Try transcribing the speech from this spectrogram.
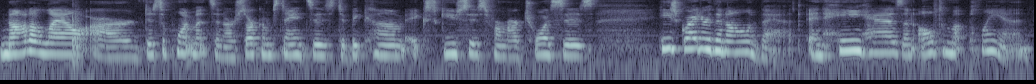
not allow our disappointments and our circumstances to become excuses from our choices. He's greater than all of that, and He has an ultimate plan.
